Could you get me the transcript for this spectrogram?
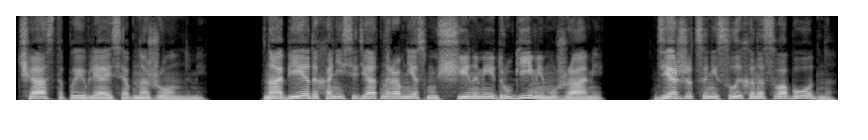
часто появляясь обнаженными. На обедах они сидят наравне с мужчинами и другими мужами, держатся неслыханно свободно.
